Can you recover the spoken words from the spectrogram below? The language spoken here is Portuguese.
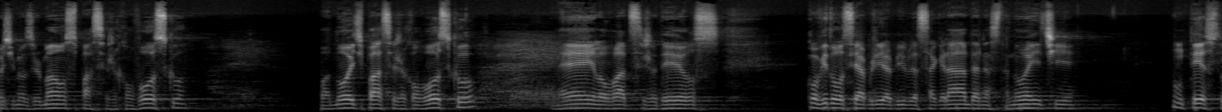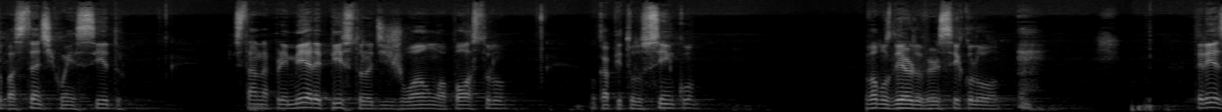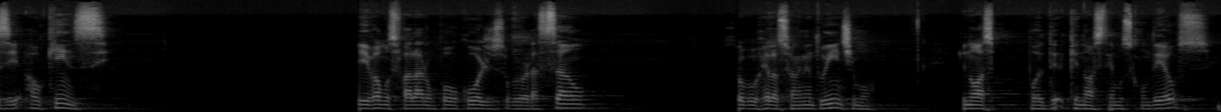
noite, meus irmãos, paz seja convosco. Amém. Boa noite, paz seja convosco. Amém. Amém. Louvado seja Deus. Convido você a abrir a Bíblia Sagrada nesta noite. Um texto bastante conhecido, que está na primeira epístola de João, o apóstolo, no capítulo 5. Vamos ler do versículo 13 ao 15. E vamos falar um pouco hoje sobre oração, sobre o relacionamento íntimo que nós, pode, que nós temos com Deus.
